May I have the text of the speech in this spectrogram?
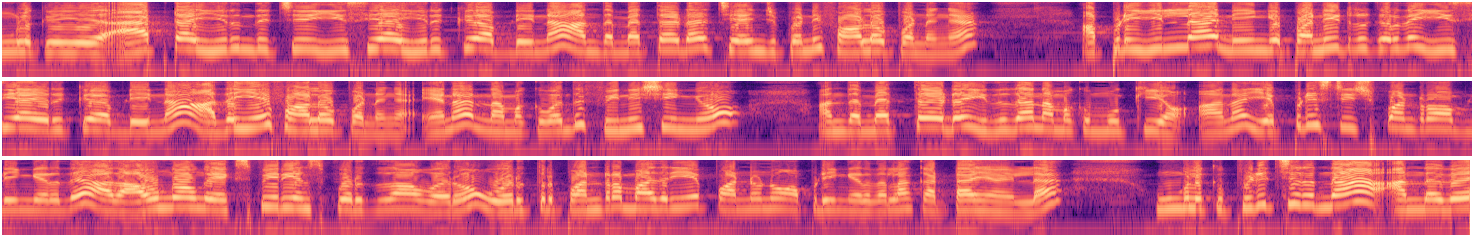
உங்களுக்கு ஆப்டாக இருந்துச்சு ஈஸியாக இருக்குது அப்படின்னா அந்த மெத்தடை சேஞ்ச் பண்ணி ஃபாலோ பண்ணுங்கள் அப்படி இல்லை நீங்கள் பண்ணிட்டு இருக்கிறதே ஈஸியாக இருக்குது அப்படின்னா அதையே ஃபாலோ பண்ணுங்கள் ஏன்னா நமக்கு வந்து ஃபினிஷிங்கும் அந்த மெத்தடு இதுதான் நமக்கு முக்கியம். ஆனால் எப்படி ஸ்டிச் பண்ணுறோம் அப்படிங்கிறது அது அவங்கவுங்க எக்ஸ்பீரியன்ஸ் பொறுத்து தான் வரும். ஒருத்தர் பண்ணுற மாதிரியே பண்ணணும் அப்படிங்கிறதெல்லாம் கட்டாயம் இல்லை. உங்களுக்கு பிடிச்சிருந்தா அந்த வே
